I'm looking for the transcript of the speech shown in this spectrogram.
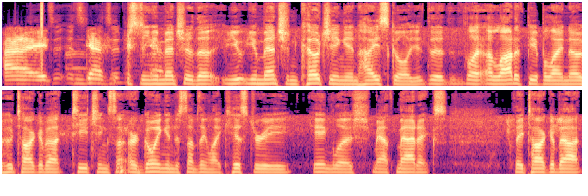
I it's, it's, it's interesting. You mentioned the you, you mentioned coaching in high school. You, the, like a lot of people I know who talk about teaching some, or going into something like history, English, mathematics. They talk about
